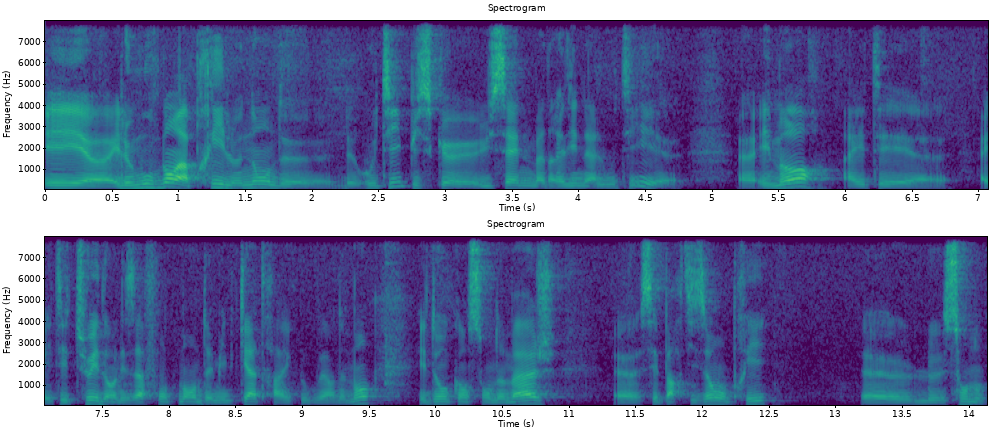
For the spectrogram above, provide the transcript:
Euh, et, le mouvement a pris le nom de, de Houthi, puisque Hussein Badreddin al-Houthi euh, est mort, a été, a été tué dans les affrontements en 2004 avec le gouvernement. Et donc, en son hommage, ses partisans ont pris le, son nom,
